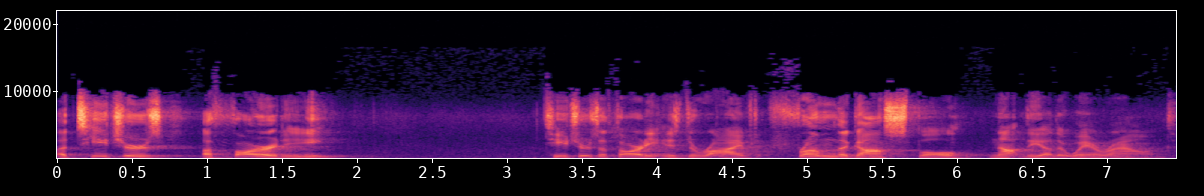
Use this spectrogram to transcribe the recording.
a teacher's authority, teacher's authority is derived from the gospel, not the other way around.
